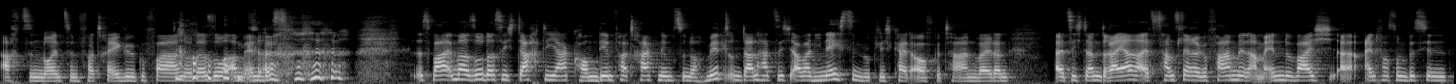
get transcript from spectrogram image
18, 19 Verträge gefahren oder so am Ende. es war immer so, dass ich dachte, ja, komm, den Vertrag nimmst du noch mit. Und dann hat sich aber die nächste Möglichkeit aufgetan, weil dann, als ich dann drei Jahre als Tanzlehrer gefahren bin, am Ende war ich äh, einfach so ein bisschen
